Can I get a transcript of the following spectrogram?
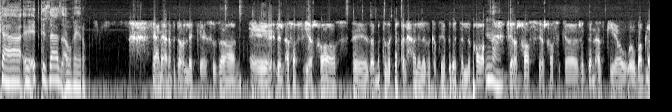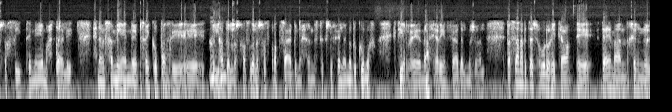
كابتزاز أو غيره. يعني أنا بدي أقول لك سوزان إيه للأسف في أشخاص زي ما انت ذكرت الحالة اللي ذكرتيها في بداية اللقاء. نعم. في اشخاص في أشخاص جدا أذكياء ومبنى شخصيه محتالة. إحنا بنسميهم بسايكوباثي إيه كل. هدول الأشخاص هدول الأشخاص مرات صعب إنه إحنا نستكشفهم لأنه بيكونوا كثير إيه ماهرين في هذا المجال. بس أنا بدي أقوله هيك إيه دائما خلينا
